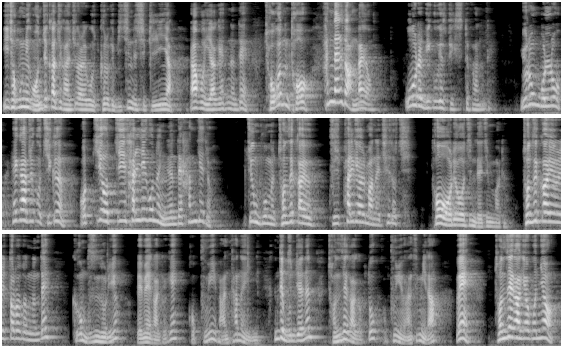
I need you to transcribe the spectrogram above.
이 저금리가 언제까지 갈 줄 알고 그렇게 미친 듯이 빌리냐라고 이야기했는데 저거는 더한 달도 안 가요. 5월에 미국에서 빅스텝 하는데 이런 걸로 해가지고 지금 어찌어찌 살리고는 있는데 한계죠. 지금 보면 전세가율 98개월 만에 최저치. 더 어려워진 내 집 마련. 전세가율이 떨어졌는데 그건 무슨 소리요? 매매 가격에 거품이 많다는 의미. 근데 문제는 전세 가격도 거품이 많습니다. 왜? 전세 가격은요.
